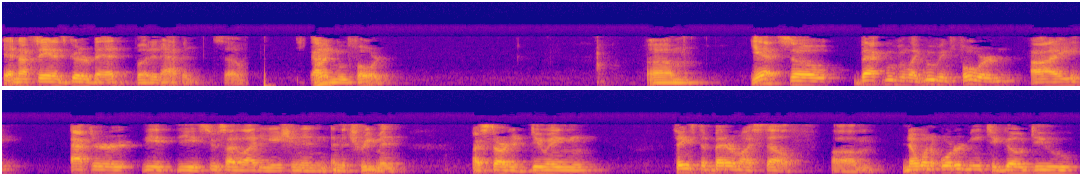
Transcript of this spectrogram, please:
yeah, not saying it's good or bad, but it happened. So you got to right. move forward. Um, yeah. So back moving, like moving forward, I after the the suicidal ideation and, and the treatment, I started doing things to better myself. Um, no one ordered me to go do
